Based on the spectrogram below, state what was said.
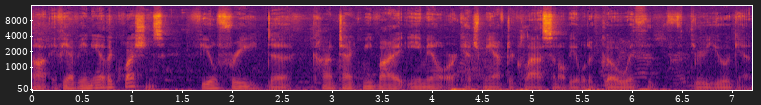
Uh, if you have any other questions, feel free to contact me via email or catch me after class and I'll be able to go with through you again.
